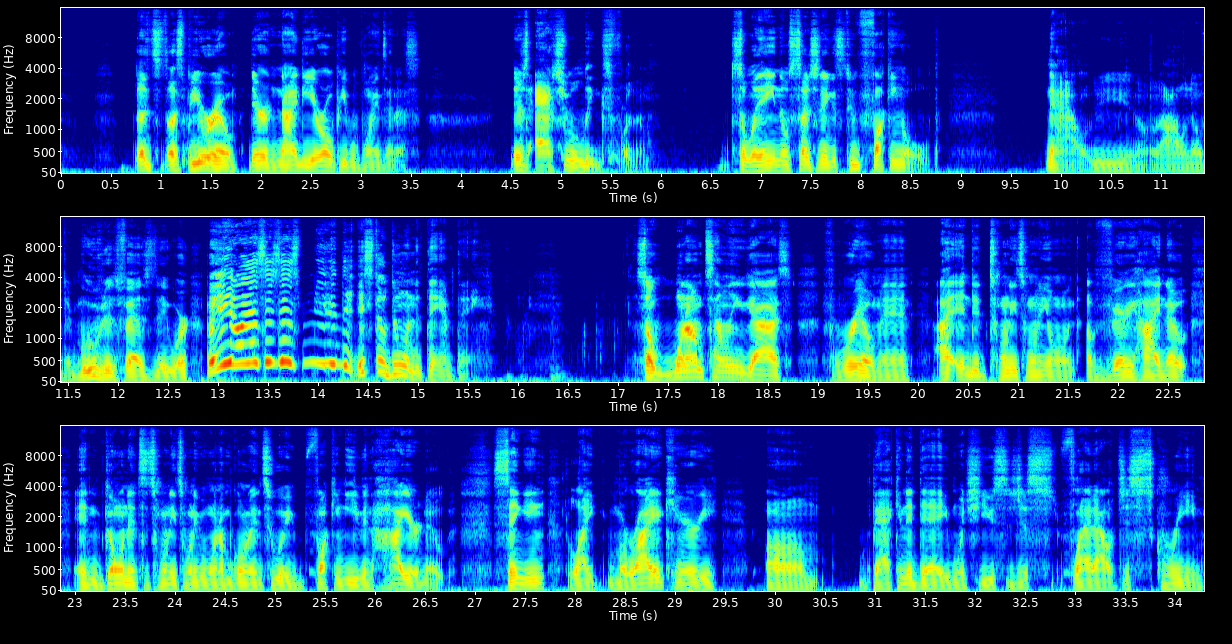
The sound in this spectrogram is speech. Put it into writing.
Let's let's be real. There are 90 year old people playing tennis. There's actual leagues for them. So it ain't no such thing as too fucking old. Now, you know, I don't know if they're moving as fast as they were, but you know, that's, that's, that's they're still doing the damn thing. So what I'm telling you guys, for real, man, I ended 2020 on a very high note and going into 2021 i'm going into a fucking even higher note. Singing like mariah carey um back in the day when she used to just flat out just scream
